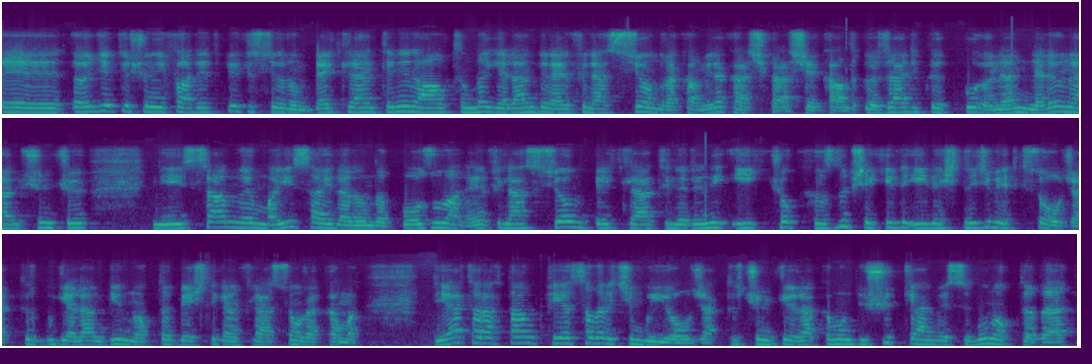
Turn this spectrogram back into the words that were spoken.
Ee, öncelikle şunu ifade etmek istiyorum. Beklentinin altında gelen bir enflasyon rakamıyla karşı karşıya kaldık. Özellikle bu önemli. Neden önemli? Çünkü Nisan ve Mayıs aylarında bozulan enflasyon beklentilerini ilk çok hızlı bir şekilde iyileştirici bir etkisi olacaktır. Bu gelen 1.5'lik enflasyon rakamı. Diğer taraftan piyasalar için bu iyi olacaktır. Çünkü rakamın düşük gelmesi bu noktada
